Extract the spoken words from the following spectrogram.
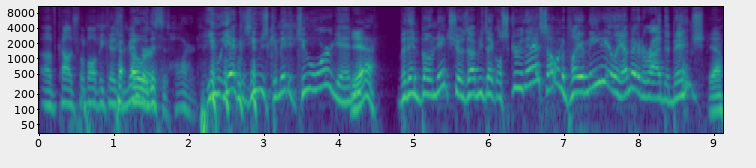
of college football. Because oh, remember, oh, this is hard. he yeah, because he was committed to Oregon. yeah. But then Bo Nix shows up. He's like, "Well, screw this! I want to play immediately. I'm not going to ride the bench." Yeah.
